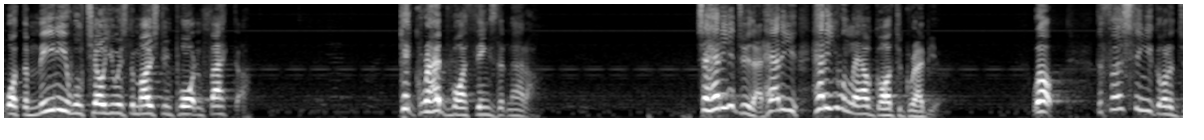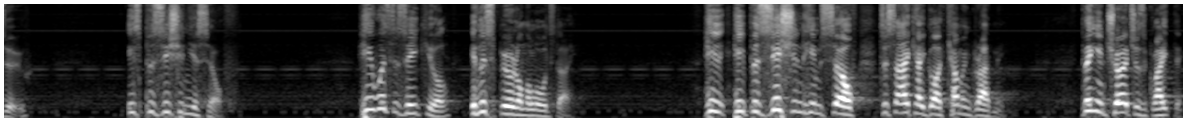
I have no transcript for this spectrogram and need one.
what the media will tell you is the most important factor. Get grabbed by things that matter. So, how do you do that? How do you, how do you allow God to grab you? Well, the first thing you've got to do is position yourself. Here was Ezekiel in the Spirit on the Lord's day. He, he positioned himself to say, okay, God, come and grab me. Being in church is a great thing,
